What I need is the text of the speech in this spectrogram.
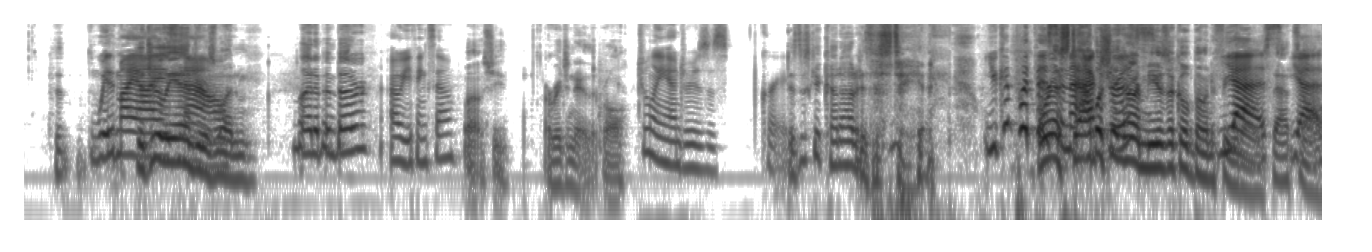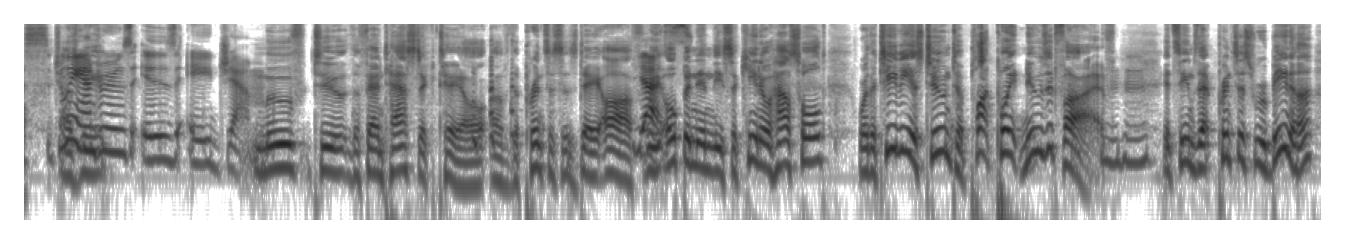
with my The eyes Julie Andrews now- one might have been better. Oh, you think so? Well, she originated the role. Julie Andrews is great. Does this get cut out or does this stay in? you could put this We're in establishing the our musical bona fides. Yes, That's yes. all. Julie Andrews is a gem. Move to the fantastic tale of the Princess's Day Off. Yes. We open in the Tsukino household where the TV is tuned to Plot Point News at 5. Mm-hmm. It seems that Princess Rubina,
